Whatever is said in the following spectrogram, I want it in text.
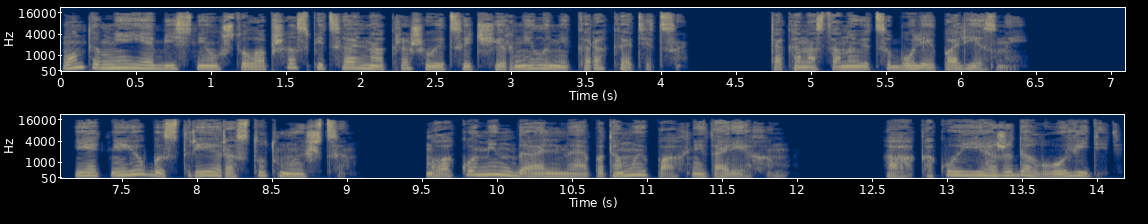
Он-то мне и объяснил, что лапша специально окрашивается чернилами каракатицы. Так она становится более полезной. И от нее быстрее растут мышцы. Молоко миндальное, потому и пахнет орехом. А какое я ожидала увидеть?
